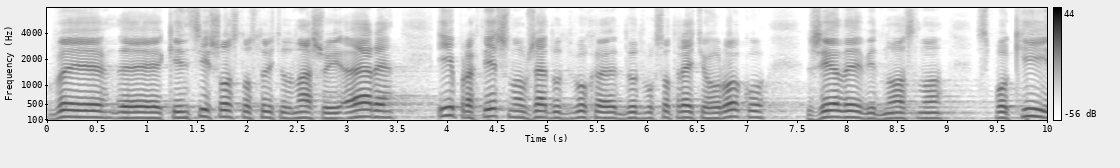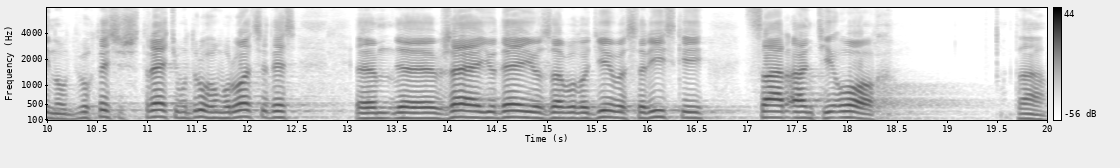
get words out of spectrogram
в кінці 6 століття до нашої ери, і практично вже до до 203 року жили відносно спокійно. У 2003-2002 році десь е, е, вже юдею заволодів сирійський цар Антіох. Так.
